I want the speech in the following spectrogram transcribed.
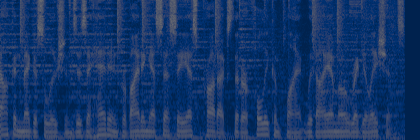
Falcon Mega Solutions is ahead in providing SSAS products that are fully compliant with IMO regulations.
